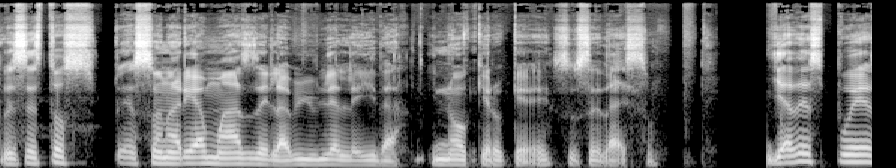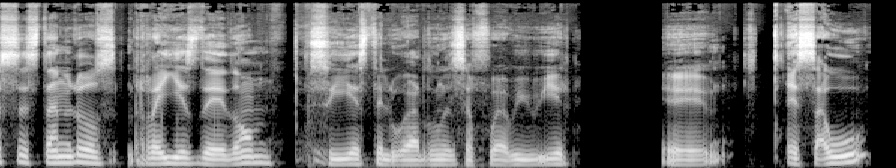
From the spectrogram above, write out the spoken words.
pues esto sonaría más de la Biblia leída y no quiero que suceda eso. Ya después están los reyes de Edom, sí, este lugar donde se fue a vivir eh, Esaú.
